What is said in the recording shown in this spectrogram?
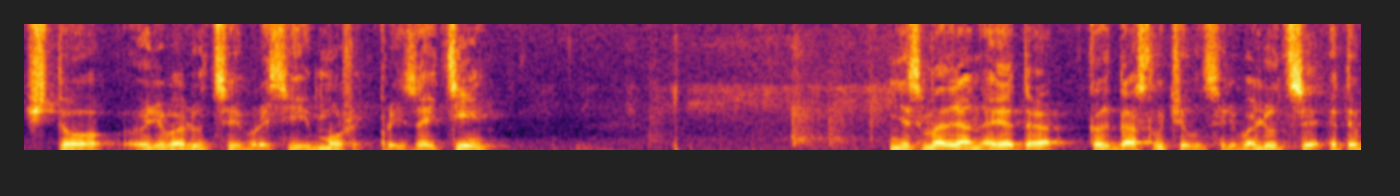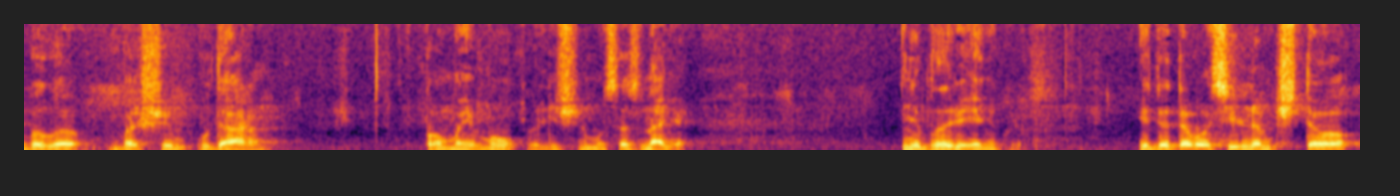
что революция в России может произойти, несмотря на это, когда случилась революция, это было большим ударом по моему личному сознанию – не не курю. И до того сильным, что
